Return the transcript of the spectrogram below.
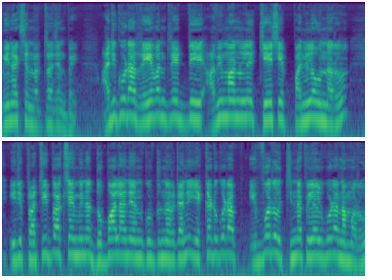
మీనాక్షి నటరాజన్పై అది కూడా రేవంత్ రెడ్డి అభిమానులే చేసే పనిలో ఉన్నారు. ఇది ప్రతిపక్షం మీద దుబ్బాలని అనుకుంటున్నారు కానీ ఎక్కడ కూడా ఎవ్వరు చిన్న పిల్లలు కూడా నమ్మరు.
